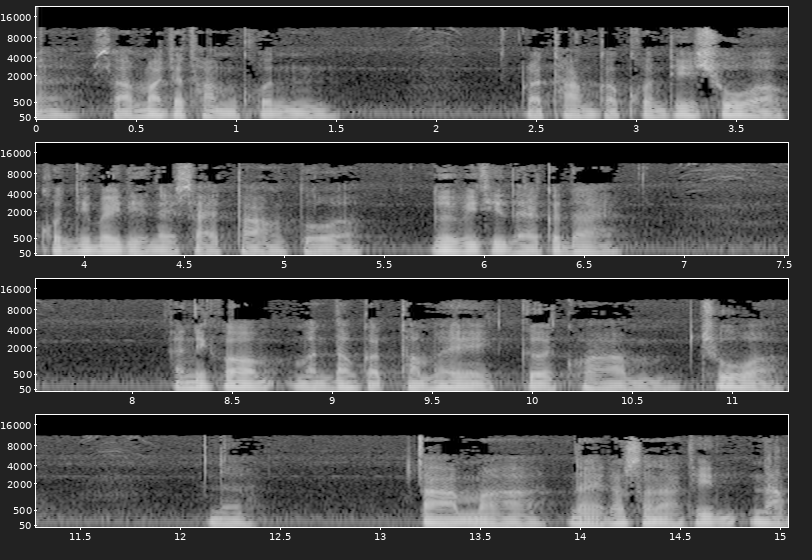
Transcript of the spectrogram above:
นะสามารถจะทำคนกระทำกับคนที่ชั่ว คนที่ไม่ดีในสายตาของตัวด้วยวิธีใดก็ได้ อันนี้ก็มันต้องกับทำให้เกิดความชั่วนะตามมาในลักษณะที่หนัก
